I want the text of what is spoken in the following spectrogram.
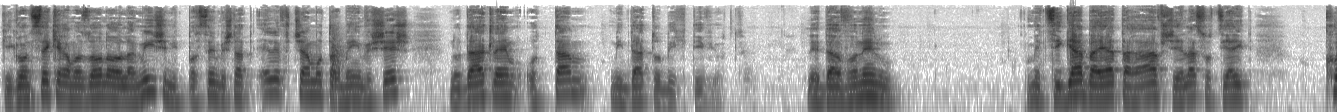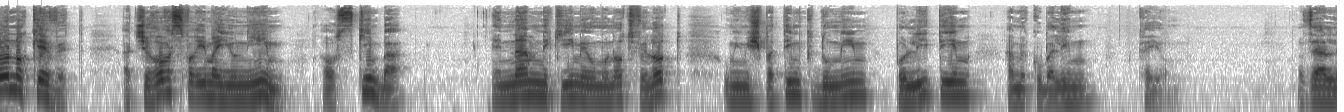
כגון סקר המזון העולמי שנתפרסם בשנת 1946, נודעת להם אותם מידת אובייקטיביות. לדאבוננו, מציגה בעיית הרעב שאלה סוציאלית כה נוקבת, עד שרוב הספרים העיוניים העוסקים בה אינם נקיים מאמונות טפלות וממשפטים קדומים פוליטיים המקובלים כיום. זה, על,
